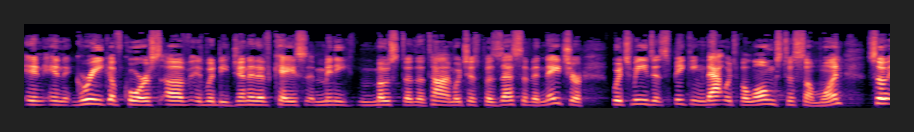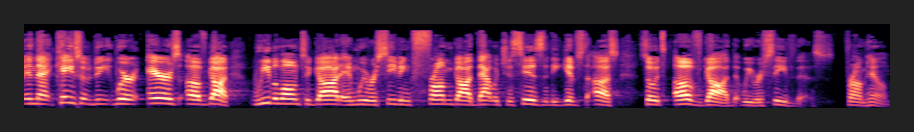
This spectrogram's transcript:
in, in Greek, of course, of it would be genitive case many most of the time, which is possessive in nature, which means it's speaking that which belongs to someone. So in that case, it would be we're heirs of God. We belong to God, and we're receiving from God that which is His that He gives to us. So it's of God that we receive this from Him.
